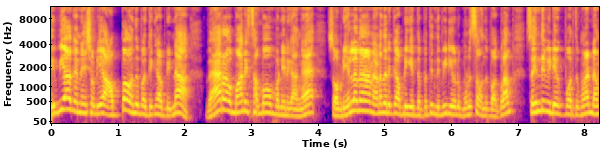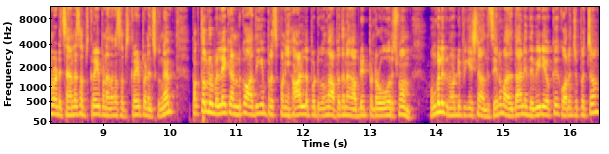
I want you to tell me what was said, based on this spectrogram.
திவ்யா கணேஷோடைய அப்பா வந்து பார்த்தீங்க அப்படின்னா வேற மாதிரி சம்பவம் பண்ணியிருக்காங்க ஸோ அப்படி எல்லாம் நடந்திருக்கு அப்படிங்கிறத பற்றி இந்த வீடியோவில் முழுசாக வந்து பார்க்கலாம். ஸோ இந்த வீடியோக்கு போகிறதுக்கு முன்னாடி நம்மளோட சேனலை சப்ஸ்கிரைப் பண்ணாங்க சப்ஸ்கிரைப் பண்ணி வச்சுக்கோங்க பக்கத்தில் ஒரு வெள்ளைக்கானுக்கும் அதையும் ப்ரெஸ் பண்ணி ஹாலில் போட்டுக்கோங்க. அப்போ தான் நாங்கள் அப்டேட் பண்ணுற ஒவ்வொரு வருஷமும் உங்களுக்கு நோட்டிஃபிகேஷன் வந்து சேரும். அதுதான் இந்த வீடியோக்கு குறைஞ்சபட்சம்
